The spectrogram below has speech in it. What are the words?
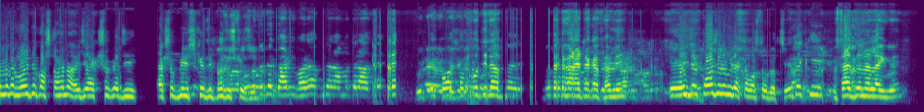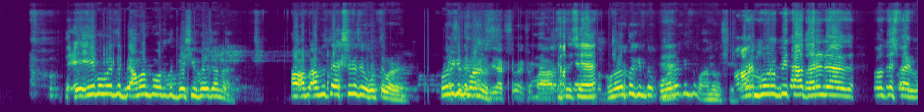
মধ্যে লইতে কষ্ট হয় না এই যে একশো কেজি একশো বিশ কেজি পঁচিশ কেজি। গাড়ি ভাড়া আপনার আমাদের আছে। আড়াই টাকা ফেলে। এই যে কয়জনের মিলে একটা বস্তা উঠাচ্ছে? এটা কি চার জনে লাগবে এই- এইভাবে আমার মতো তো বেশি হয়ে যায় না। আপনি তো একশো কেজি করতে পারেন। ওনারা কিন্তু মানুষ। হ্যাঁ ওনারা তো কিন্তু ওনারা কিন্তু মানুষ। আমরা মুরব্বী তা ধরেন আহ, পঞ্চাশ পারব।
